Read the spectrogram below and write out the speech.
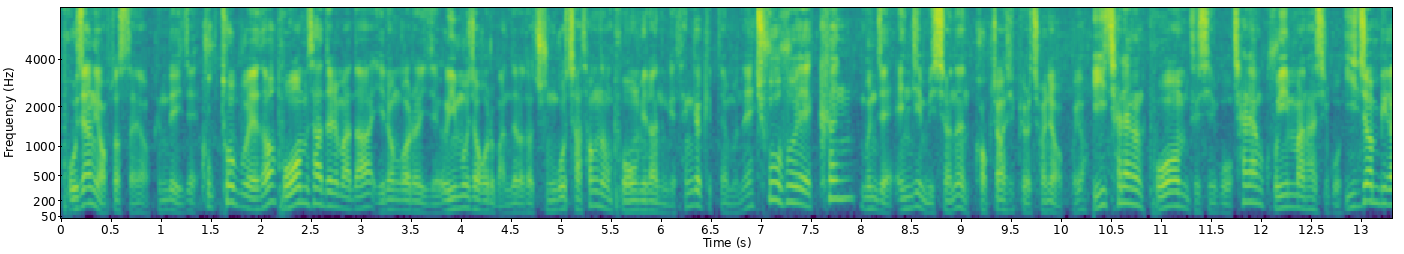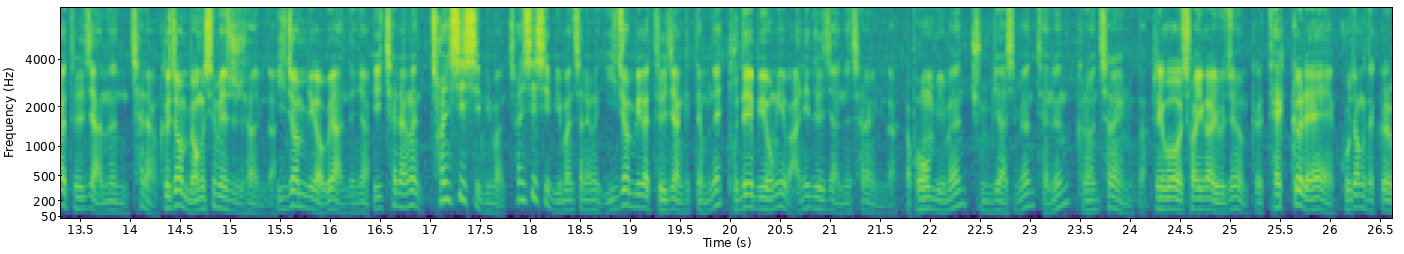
보장이 없었어요. 근데 이제 국토부에서 보험사들마다 이런 거를 이제 의무적으로 만들어서 중고차 성능 보험이라는 게 생겼기 때문에 추후에 큰 문제 엔진 미션은 걱정하실 필요 전혀 없고요. 이 차량은 보험 드시고 차량 구입만 하시고 이전비가 들지 않는 차량 그 점 명심해 주셔야 합니다. 이전비가 왜 안 되냐? 이 차량은 1000cc 미만, 1000cc 미만 차량은 이전비가 들지 않기 때문에 부대 비용이 많이 들지 않는 차량입니다. 그러니까 보험비만 준비하시면 되는 그런 차량입니다. 그리고 저희가 요즘 그 댓글에 고정 댓글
